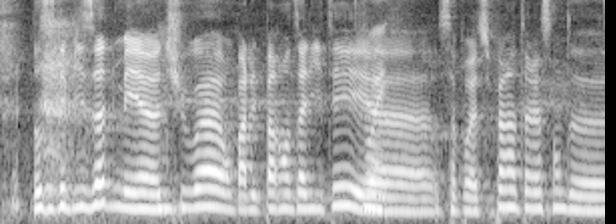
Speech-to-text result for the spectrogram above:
dans cet épisode, mais euh, tu vois, on parlait de parentalité et ça pourrait être super intéressant de,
